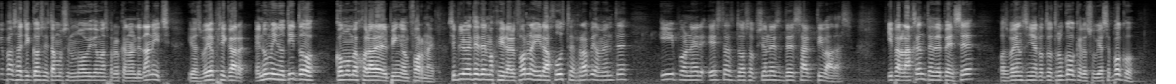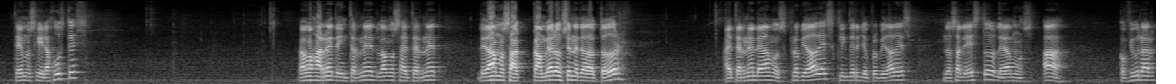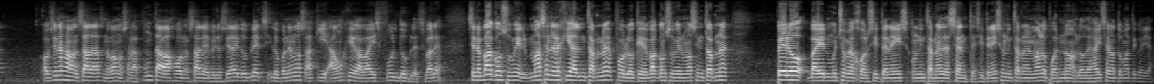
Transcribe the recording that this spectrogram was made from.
¿Qué pasa chicos? Estamos en un nuevo vídeo más para el canal de Danich Y os voy a explicar en un minutito cómo mejorar el ping en Fortnite. Simplemente tenemos que ir al Fortnite, ir a ajustes rápidamente Y poner estas dos opciones desactivadas. Y para la gente de PC os voy a enseñar otro truco que lo subí hace poco. Tenemos que ir a ajustes. Vamos a red de internet, vamos a ethernet. Le damos a cambiar opciones de adaptador a Ethernet le damos propiedades, clic derecho propiedades, nos sale esto, le damos a configurar, opciones avanzadas, nos vamos a la punta abajo, nos sale velocidad y duplets y lo ponemos aquí a 1 GB full duplets, ¿vale? Se nos va a consumir más energía el internet, por lo que va a consumir más internet, pero va a ir mucho mejor si tenéis un internet decente. Si tenéis un internet malo, pues no, lo dejáis en automático ya.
